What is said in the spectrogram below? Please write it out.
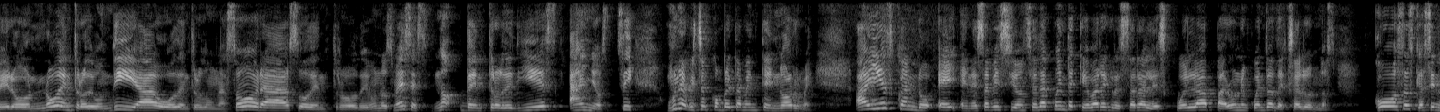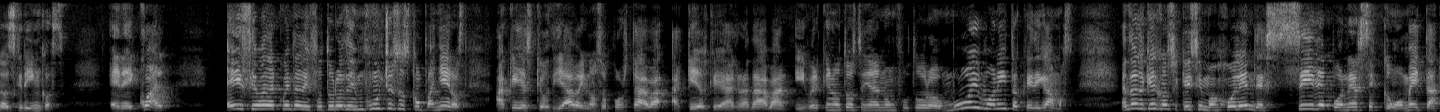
pero no dentro de un día o dentro de unas horas o dentro de unos meses, no, dentro de 10 años, sí, una visión completamente enorme. Ahí es cuando él en esa visión se da cuenta que va a regresar a la escuela para un encuentro de exalumnos, cosas que hacen los gringos, en el cual él se va a dar cuenta del futuro de muchos de sus compañeros, aquellos que odiaba y no soportaba, aquellos que le agradaban, y ver que no todos tenían un futuro muy bonito que digamos. Entonces, ¿qué es queridísimo Julian decide ponerse como meta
